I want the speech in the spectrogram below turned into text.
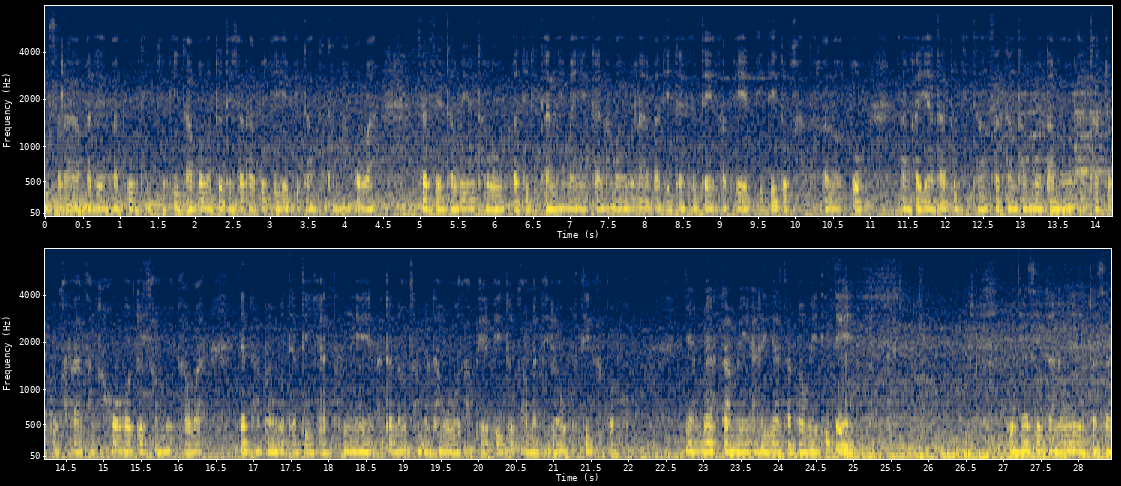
อิสราปเดปะกุติจกิตาภวัตุเตชราภิจิปิตังตถมาภวะสเสทวิยุทโธปฏิติการนิมายกานามังวราปฏิเตเตสัพเพปิติทุกขาตะคโลตุสังขยาตาตุทิทังสตังธรรมโมตัมโมราทัตุปุคราสังฆโหตุสัมมุทวะ ยะตาปวุตติยัตถังเอพัตโนสัมมัทโวสัพเพปิทุกขมัติโลภติสัพพะยะมะตาเมอริยสัพพเวทิเตปุญญสิตานังนิตัสสะ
